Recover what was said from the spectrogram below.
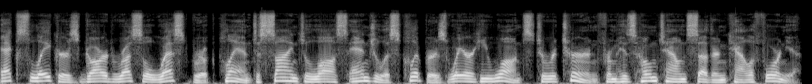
Ex-Lakers guard Russell Westbrook planned to sign to Los Angeles Clippers where he wants to return from his hometown Southern California.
